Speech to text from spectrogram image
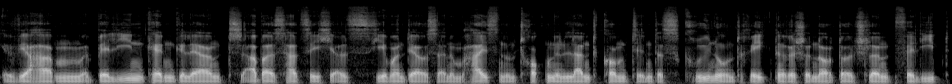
wir haben Berlin kennengelernt, aber es hat sich als jemand, der aus einem heißen und trockenen Land kommt, in das grüne und regnerische Norddeutschland verliebt.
